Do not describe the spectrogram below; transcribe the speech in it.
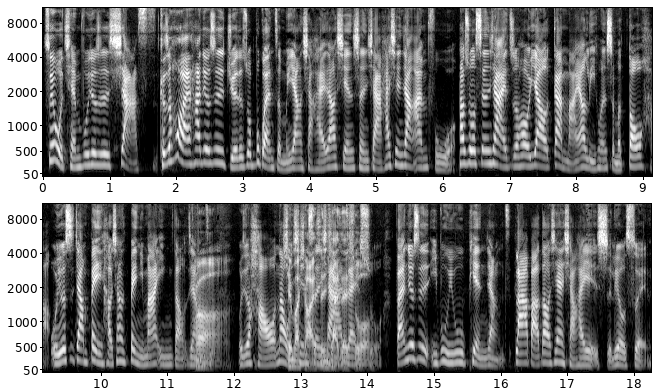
所以我。前夫就是吓死。可是后来他就是觉得说，不管怎么样，小孩要先生下来，他先这样安抚我。他说生下来之后要干嘛，要离婚什么都好。我就是这样被好像被你妈引导这样子，啊、我就好，那我先生下来再说。说反正就是一步一步骗这样子，拉拔到现在小孩也十六岁了。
